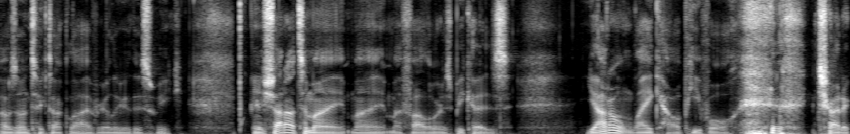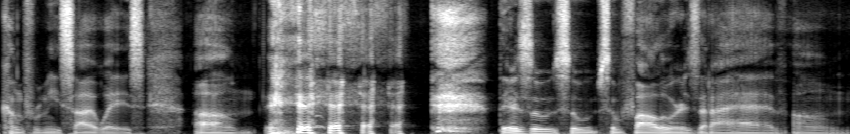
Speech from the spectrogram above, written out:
I was on TikTok live earlier this week, and shout out to my my my followers because y'all don't like how people try to come for me sideways. Um, there's some some some followers that I have. Um,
